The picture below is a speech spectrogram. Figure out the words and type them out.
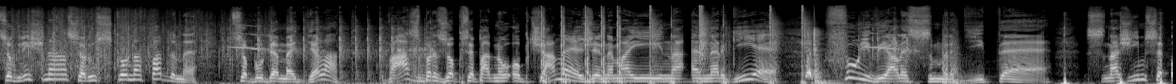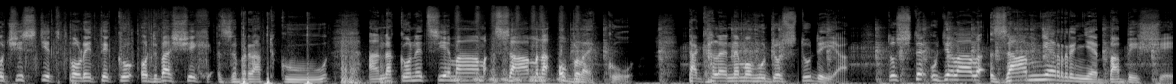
Co když nás Rusko napadne? Co budeme dělat? Vás brzo přepadnou občané, že nemají na energie. Fuj, vy ale smrdíte. Snažím se očistit politiku od vašich zvratků a nakonec je mám sám na obleku. Takhle nemohu do studia. To jste udělal záměrně, Babiši.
